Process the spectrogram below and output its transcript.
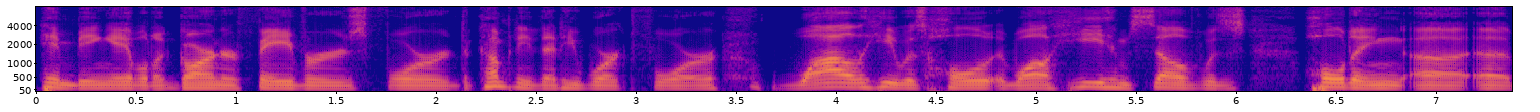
him being able to garner favors for the company that he worked for while he was hold while he himself was holding uh,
